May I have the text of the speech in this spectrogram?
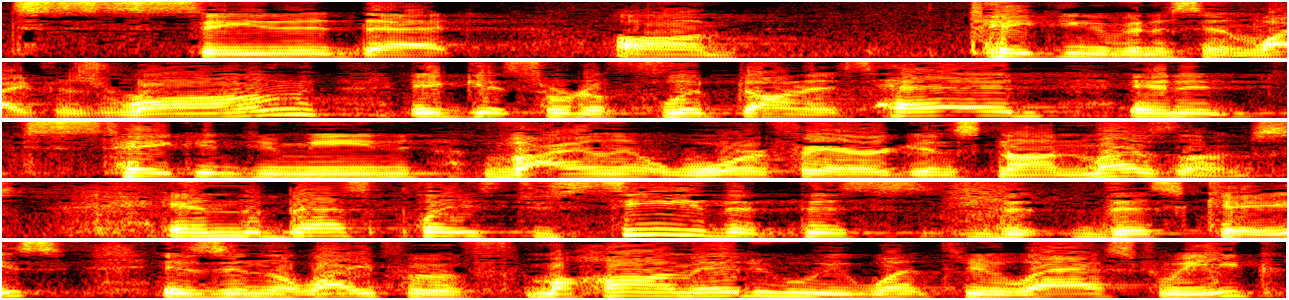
stated that um, taking of innocent life is wrong, it gets sort of flipped on its head and it's taken to mean violent warfare against non Muslims. And the best place to see that this, this case is in the life of Muhammad, who we went through last week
